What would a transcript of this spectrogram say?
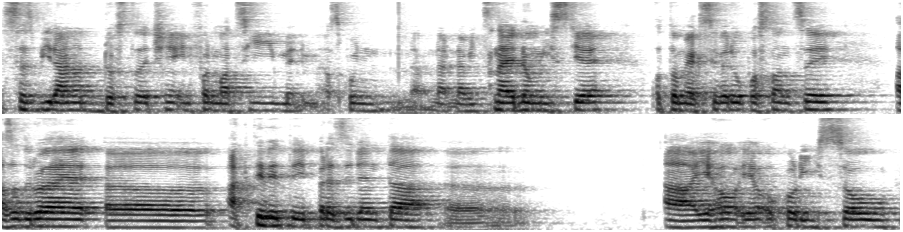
se sbíráno dostatečně informací, aspoň navíc na jednom místě, o tom, jak si vedou poslanci. A za druhé, uh, aktivity prezidenta a jeho, jeho okolí jsou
